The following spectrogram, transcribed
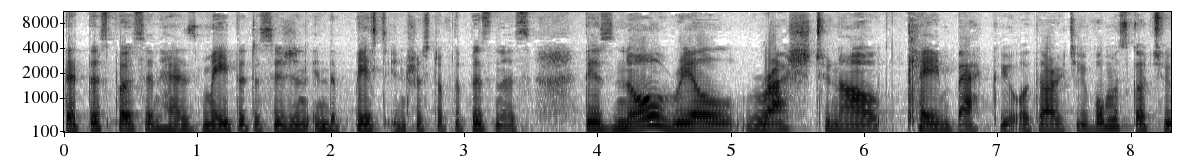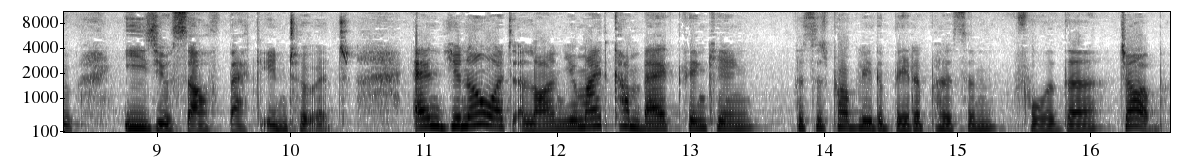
that this person has made the decision in the best interest of the business, there's no real rush to now claim back your authority. You've almost got to ease yourself back into it. And you know what, Alon, you might come back thinking, this is probably the better person for the job.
